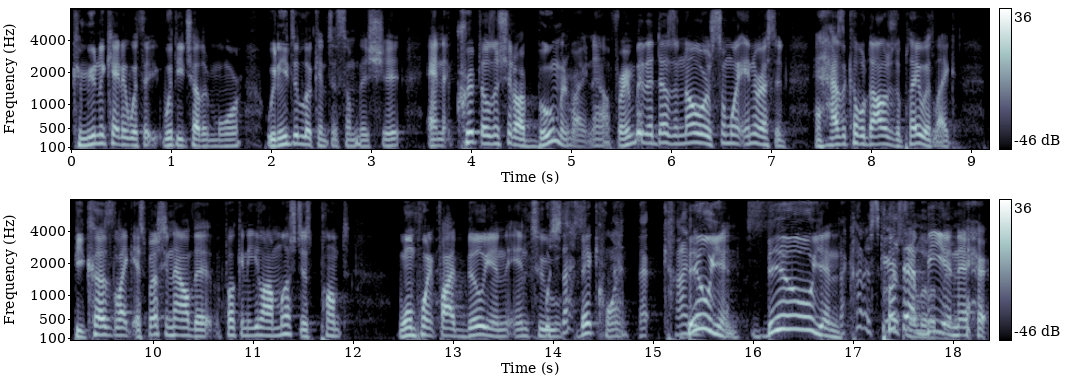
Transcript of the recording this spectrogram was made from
communicate it with it, with each other more. We need to look into some of this shit. And cryptos and shit are booming right now. For anybody that doesn't know or is somewhat interested and has a couple dollars to play with, like because like especially now that fucking Elon Musk just pumped 1.5 billion into Bitcoin. That kind Billion, billion. That kinda Put scares me a that B in there.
